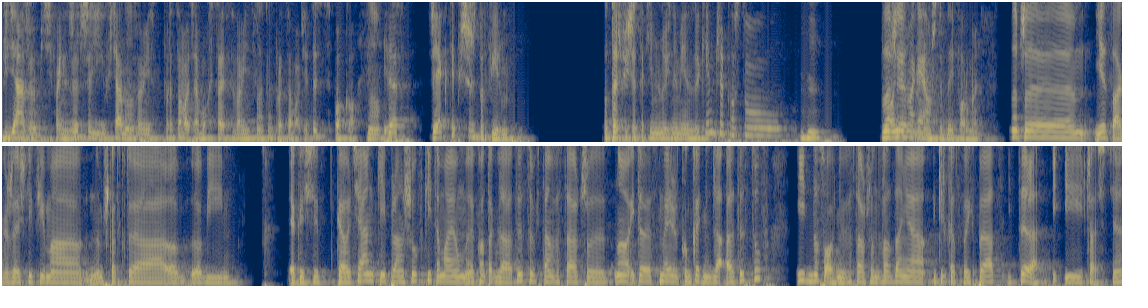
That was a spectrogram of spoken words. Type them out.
widziałem, że robicie fajne rzeczy i chciałbym No. z wami współpracować, albo chcę z wami Tak. współpracować. I to jest spoko. no. I teraz, czy jak ty piszesz do firm, to też piszesz takim luźnym językiem, czy po prostu Mhm. znaczy, oni jest, wymagają sztywnej formy? Znaczy jest tak, że jeśli firma na przykład, która rob- robi jakieś karcianki, planszówki, to mają e, kontakt dla artystów i tam wystarczy, no i to jest mail konkretnie dla artystów i dosłownie wystarczą dwa zdania, kilka swoich prac i tyle. I, i cześć, nie?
